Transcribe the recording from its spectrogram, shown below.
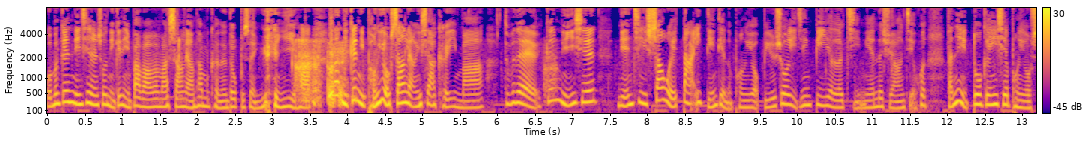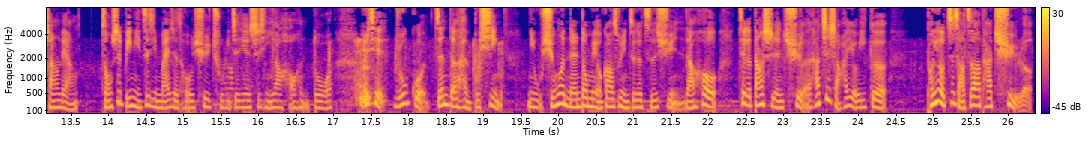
我们跟年轻人说，你跟你爸爸妈妈商量，他们可能都不是很愿意哈。那你跟你朋友商量一下可以吗？对不对？跟你一些年纪稍微大一点点的朋友，比如说已经毕业了几年的学长姐，或反正你多跟一些朋友商量，总是比你自己埋着头去处理这件事情要好很多。而且如果真的很不幸。你询问的人都没有告诉你这个资讯，然后这个当事人去了，他至少还有一个朋友，至少知道他去了。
